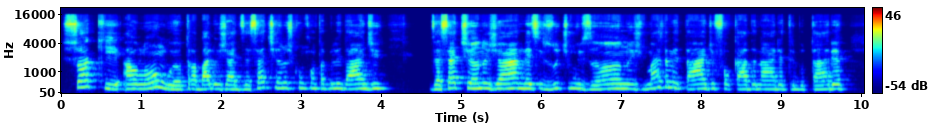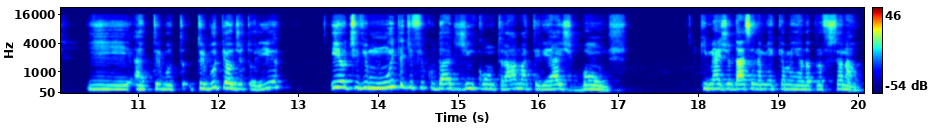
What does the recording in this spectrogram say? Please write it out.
Só que, ao longo, eu trabalho já há 17 anos com contabilidade, 17 anos já nesses últimos anos, mais da metade focada na área tributária e tributo, tributo e auditoria. E eu tive muita dificuldade de encontrar materiais bons que me ajudassem na minha caminhada profissional.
